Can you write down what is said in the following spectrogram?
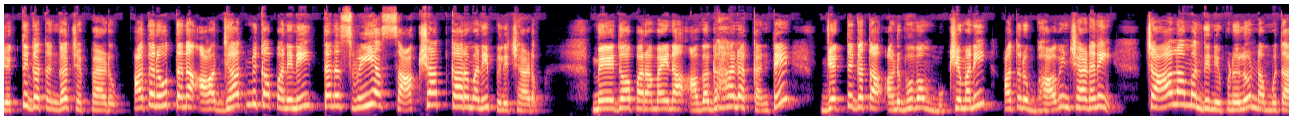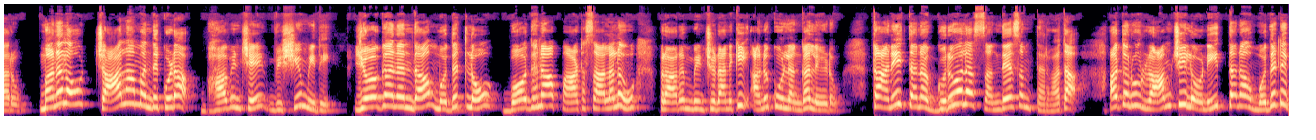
వ్యక్తిగతంగా చెప్పాడు. అతను తన ఆధ్యాత్మిక పనిని తన స్వీయ సాక్షాత్కారమని పిలిచాడు. మేధోపరమైన అవగాహన కంటే వ్యక్తిగత అనుభవం ముఖ్యమని అతను భావించాడని చాలా మంది నిపుణులు నమ్ముతారు. మనలో చాలా మంది కూడా భావించే విషయం ఇది. యోగానంద మొదట్లో బోధనా పాఠశాలను ప్రారంభించడానికి అనుకూలంగా లేడు. కానీ తన గురువుల సందేశం తర్వాత అతను రాంచీలోని తన మొదటి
